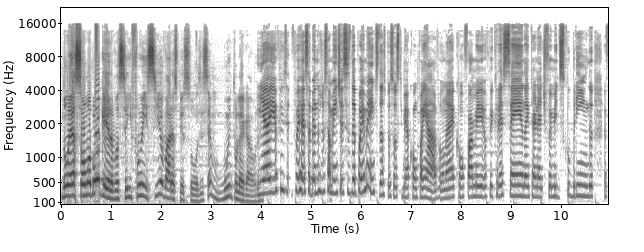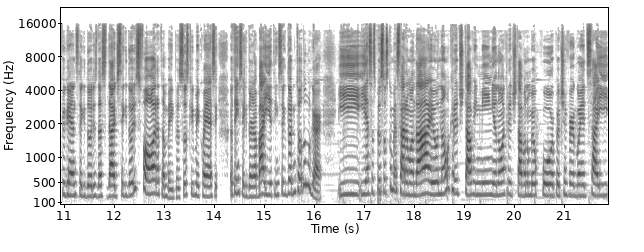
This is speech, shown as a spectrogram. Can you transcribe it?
não é só uma blogueira, você influencia várias pessoas. Isso é muito legal, né? E aí eu fui, fui recebendo justamente esses depoimentos das pessoas que me acompanhavam, né? Conforme eu fui crescendo, a internet foi me descobrindo, eu fui ganhando seguidores da cidade, seguidores fora também, pessoas que me conhecem. Eu tenho seguidor na Bahia, tenho seguidor em todo lugar. E, e essas pessoas começaram a mandar, ah, eu não acreditava em mim, eu não acreditava no meu corpo, eu tinha vergonha de sair.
